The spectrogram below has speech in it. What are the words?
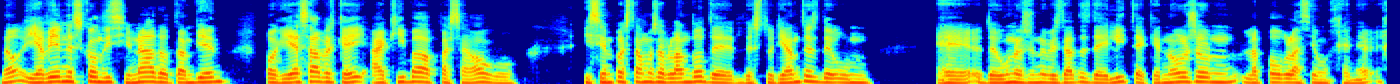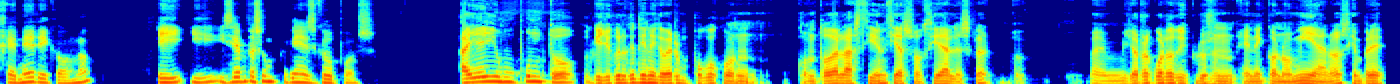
¿no? Ya vienes condicionado también, porque ya sabes que aquí va a pasar algo. Y siempre estamos hablando de, estudiantes de, un, eh, de unas universidades de élite, que no son la población genérica, ¿no? Y, y, siempre son pequeños grupos. Ahí hay un punto que yo creo que tiene que ver un poco con, con todas las ciencias sociales. Em, yo recuerdo que incluso en, economía, ¿no? Siempre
